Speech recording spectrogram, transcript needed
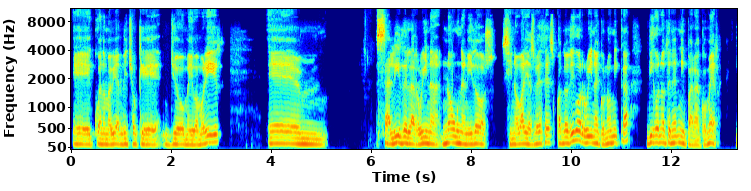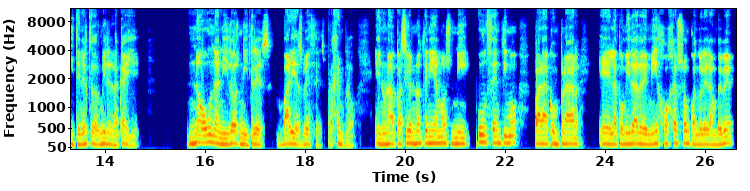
eh, cuando me habían dicho que yo me iba a morir, Em, salir de la ruina, no una ni dos, sino varias veces. Cuando digo ruina económica, digo no tener ni para comer y tener que dormir en la calle. No una, ni dos, ni tres, varias veces. Por ejemplo, en una ocasión no teníamos ni un céntimo para comprar eh, la comida de mi hijo Gerson cuando él era un bebé.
